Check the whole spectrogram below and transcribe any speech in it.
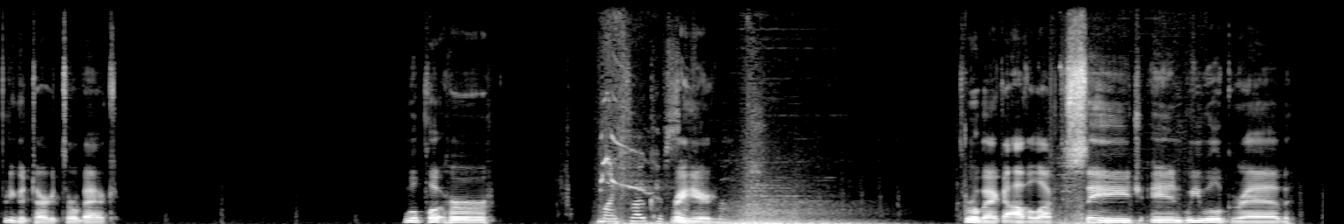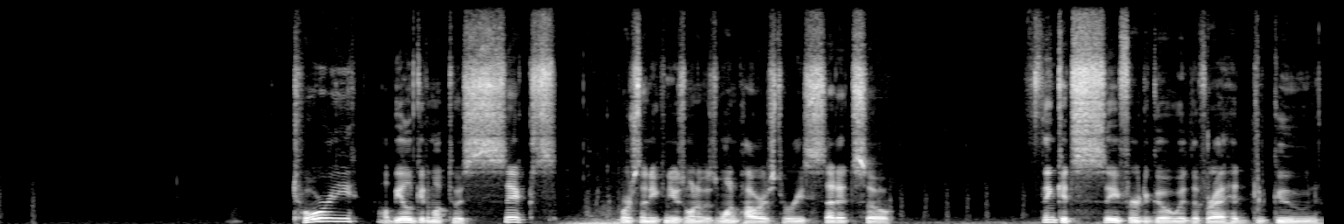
Pretty good target throwback. We'll put her My folk have Right here. much. throw back Avallac'h the Sage, and we will grab Tori. I'll be able to get him up to a 6. Of course, then he can use one of his 1 powers to reset it, so think it's safer to go with the Vrihedd Dragoon.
